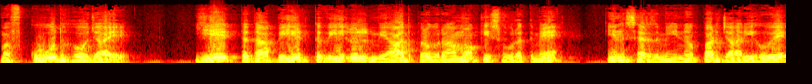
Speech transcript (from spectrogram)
مفقود ہو جائے۔ یہ تدابیر طویل المیاد پروگراموں کی صورت میں ان سرزمینوں پر جاری ہوئے،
